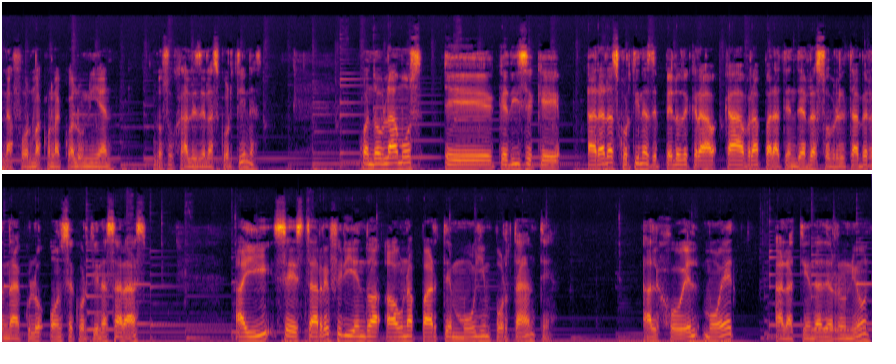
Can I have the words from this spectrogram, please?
la forma con la cual unían los ojales de las cortinas. Cuando hablamos eh, que dice que Hará las cortinas de pelo de cabra para tenderlas sobre el tabernáculo, once cortinas harás. Ahí se está refiriendo a, una parte muy importante, al Joel Moed, a la tienda de reunión.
